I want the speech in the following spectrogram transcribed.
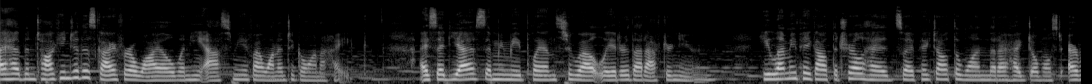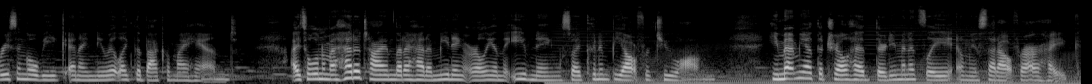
I had been talking to this guy for a while when he asked me if I wanted to go on a hike. I said yes, and we made plans to go out later that afternoon. He let me pick out the trailhead, so I picked out the one that I hiked almost every single week, and I knew it like the back of my hand. I told him ahead of time that I had a meeting early in the evening, so I couldn't be out for too long. He met me at the trailhead 30 minutes late, and we set out for our hike.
